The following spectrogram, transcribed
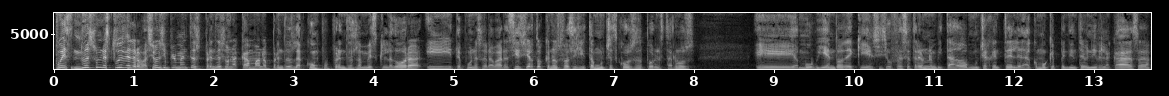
Pues no es un estudio de grabación, simplemente prendes una cámara, prendes la compu, prendes la mezcladora y te pones a grabar. Sí es cierto que nos facilita muchas cosas por estarnos eh, moviendo de que si se ofrece traer un invitado, mucha gente le da como que pendiente venir a la casa.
